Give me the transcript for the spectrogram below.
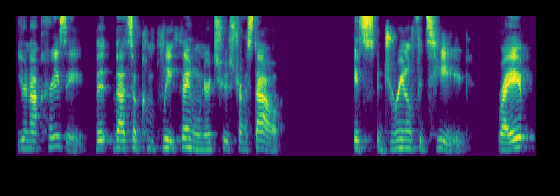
you're not crazy. That that's a complete thing when you're too stressed out. It's adrenal fatigue, right?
